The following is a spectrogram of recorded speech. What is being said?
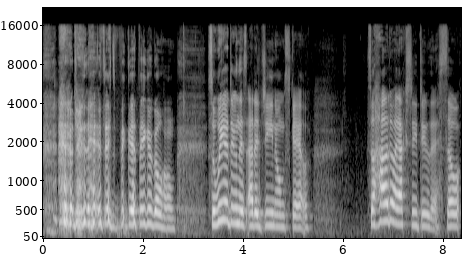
it's, it's big or go home. So we are doing this at a genome scale. So how do I actually do this? So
